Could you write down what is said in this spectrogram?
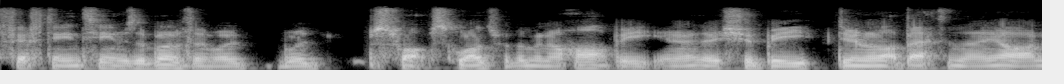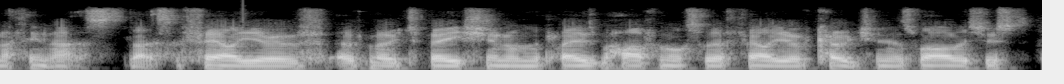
15 teams above them would, would swap squads with them in a heartbeat? You know, they should be doing a lot better than they are. And I think that's that's a failure of, of motivation on the players' behalf and also a failure of coaching as well. It's just,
